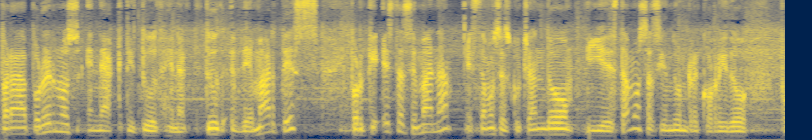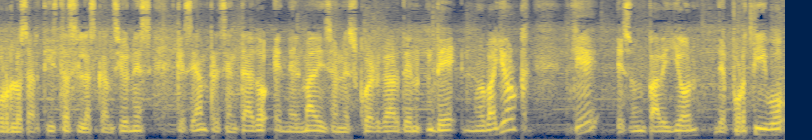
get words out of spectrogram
para ponernos en actitud, en actitud de martes, porque esta semana estamos escuchando y estamos haciendo un recorrido por los artistas y las canciones que se han presentado en el Madison Square Garden de Nueva York que es un pabellón deportivo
